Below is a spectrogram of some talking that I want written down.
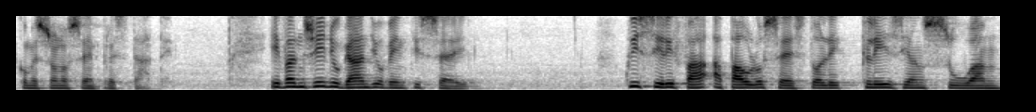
come sono sempre state. Evangelio Gandio 26. Qui si rifà a Paolo VI, all'Ecclesian Suam,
